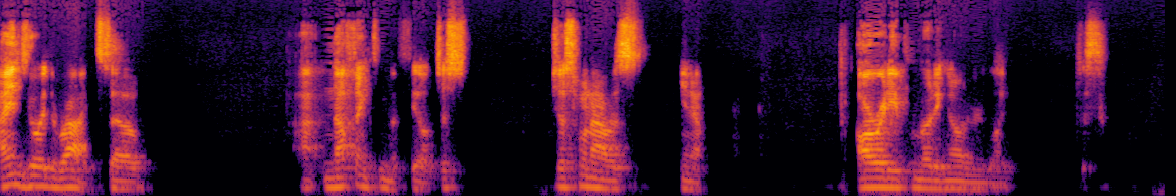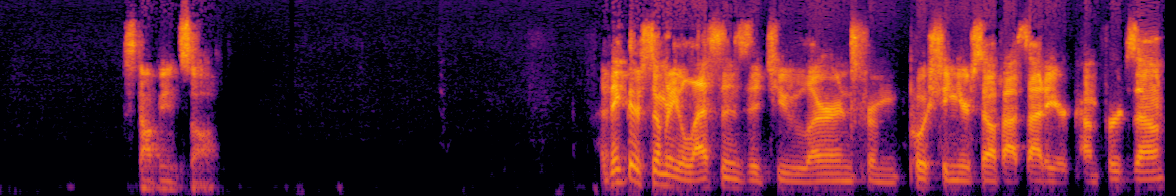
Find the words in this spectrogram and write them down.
I enjoyed the ride. So uh, nothing from the field, just, just when I was, you know, already promoting owner, like just stop being soft. I think there's so many lessons that you learn from pushing yourself outside of your comfort zone.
